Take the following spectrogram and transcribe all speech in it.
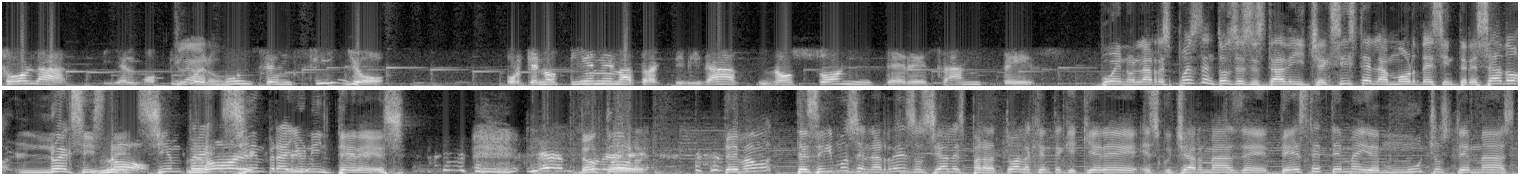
solas. Y el motivo Claro. es muy sencillo, porque no tienen atractividad, no son interesantes. Bueno, la respuesta entonces está dicha. ¿Existe el amor desinteresado? No existe. No, siempre, no siempre hay un interés. Siempre. Doctor, te, vamos, te seguimos en las redes sociales para toda la gente que quiere escuchar más de, de este tema y de muchos temas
